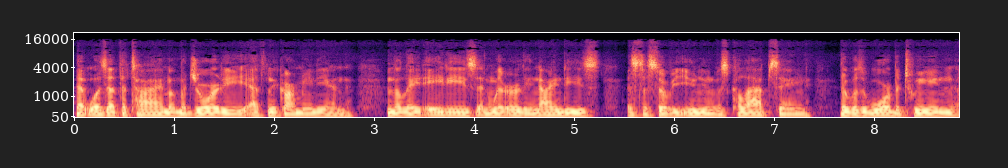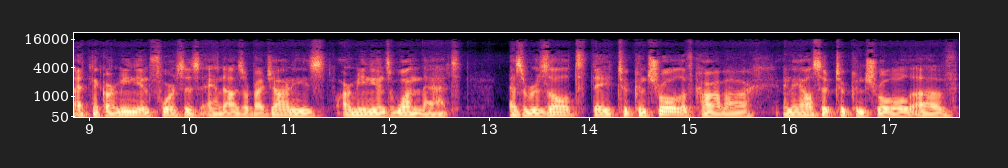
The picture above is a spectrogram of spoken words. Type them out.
that was at the time a majority ethnic Armenian. In the late 80s and the early 90s, as the Soviet Union was collapsing, there was a war between ethnic Armenian forces and Azerbaijanis. Armenians won that. As a result, they took control of Karabakh and they also took control of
